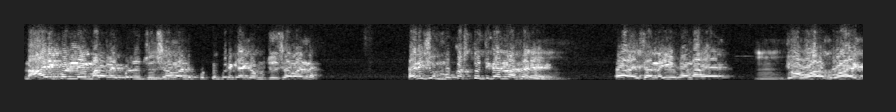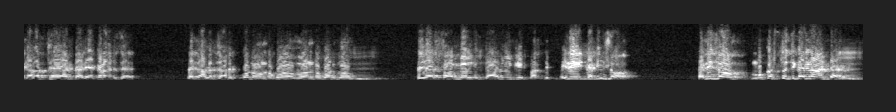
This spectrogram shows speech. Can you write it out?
నాయకుడిని మనం ఎప్పుడు చూసామండి పుట్టుకుడికి చూసామండి కనీసం ముఖస్థుతి కన్నా సరే Hmm. ఆ, ऐसा नहीं होना है ఉమ్, जो हुआ हुआ है गलत है అంటారు ఎక్కడైనా సరే లేదా అలా జరగకుండా ఉండకూడదు ఉండకూడదు ఉమ్, ప్రజాస్వామ్యంలో దాడులకి ప్రతి- ఇది కనీసం కనీసం ముఖస్థుతి కన్నా అంటారు ఉమ్,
